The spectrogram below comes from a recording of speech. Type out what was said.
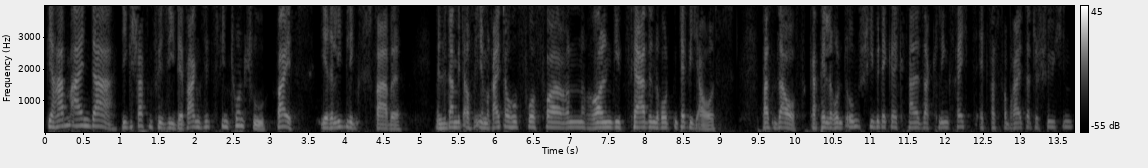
Wir haben einen da, wie geschaffen für Sie. Der Wagen sitzt wie ein Turnschuh. Weiß, Ihre Lieblingsfarbe. Wenn Sie damit auf Ihrem Reiterhof vorfahren, rollen die Pferde den roten Teppich aus. Passen Sie auf. Kapelle rundum, Schiebedeckel, Knallsack links, rechts, etwas verbreiterte Schüchen.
